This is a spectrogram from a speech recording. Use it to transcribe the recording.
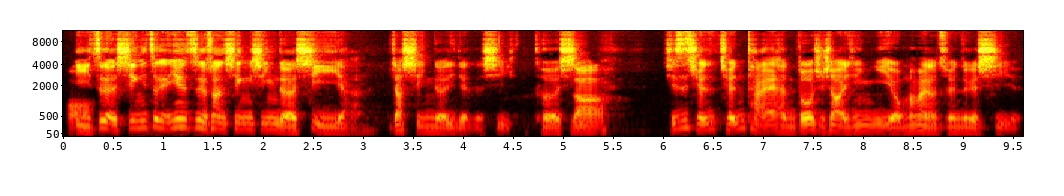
哦、以这个新这个，因为这个算新兴的系啊，比较新的一点的系科系。那、其实全全台很多学校已经有慢慢有出现这个系，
